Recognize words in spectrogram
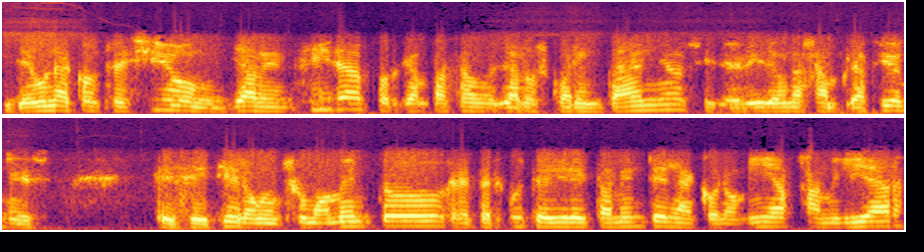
de una concesión ya vencida, porque han pasado ya los 40 años y debido a unas ampliaciones que se hicieron en su momento repercute directamente en la economía familiar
